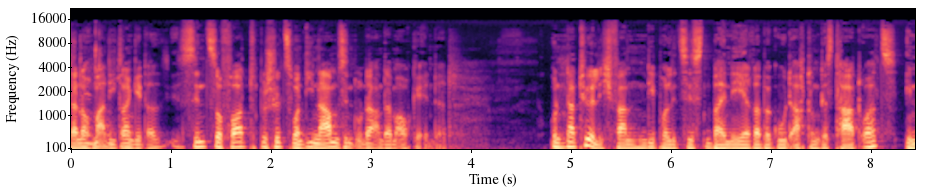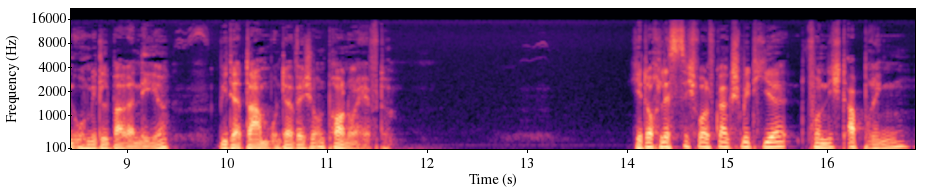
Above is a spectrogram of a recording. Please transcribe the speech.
dann nochmal an die dran geht. Also sind sofort beschützt worden. Die Namen sind unter anderem auch geändert. Und natürlich fanden die Polizisten bei näherer Begutachtung des Tatorts in unmittelbarer Nähe wieder Damenunterwäsche und Pornohefte. Jedoch lässt sich Wolfgang Schmidt hier von nicht abbringen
